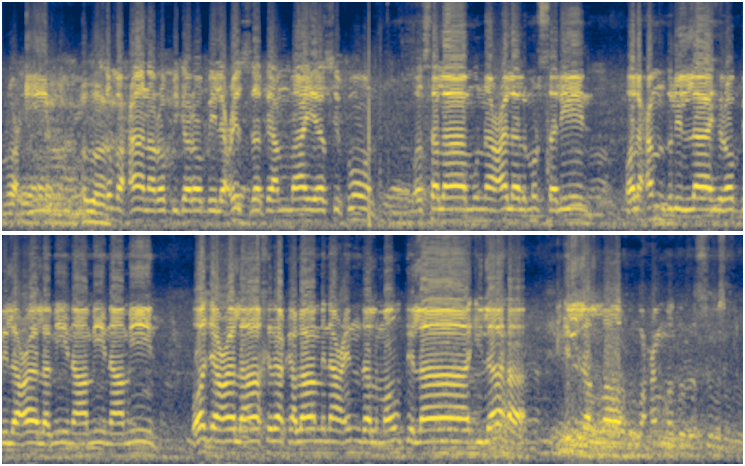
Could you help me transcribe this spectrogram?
الرحيم سبحان ربك رب العزة عما يصفون وسلام على المرسلين والحمد لله رب العالمين آمين آمين وجعل آخر كلامنا عند الموت لا إله إلا الله محمد رسول الله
